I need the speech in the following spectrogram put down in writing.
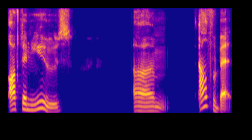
often use um, alphabet.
